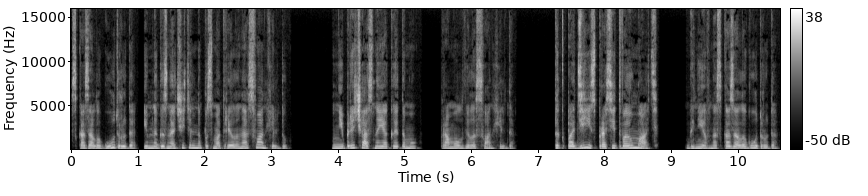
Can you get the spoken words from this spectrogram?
сказала Гудруда и многозначительно посмотрела на Сванхельду. «Не причастна я к этому», — промолвила Сванхельда. «Так поди и спроси твою мать». — гневно сказала Гудруда.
